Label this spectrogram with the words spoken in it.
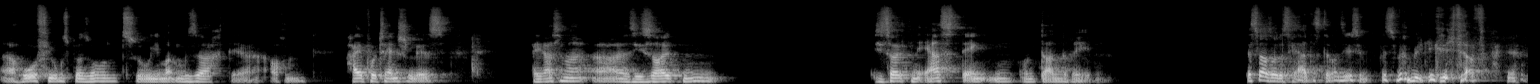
eine hohe Führungsperson zu jemandem gesagt, der auch ein High Potential ist, Ey, warte mal, äh, Sie sollten, Sie sollten erst denken und dann reden. Das war so das Härteste, was ich bis ich mitgekriegt habe.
